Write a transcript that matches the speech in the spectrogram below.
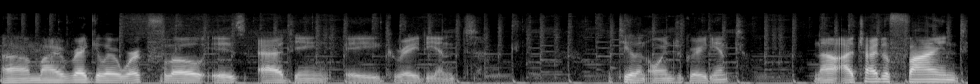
Uh, my regular workflow is adding a gradient a teal and orange gradient. Now I try to find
